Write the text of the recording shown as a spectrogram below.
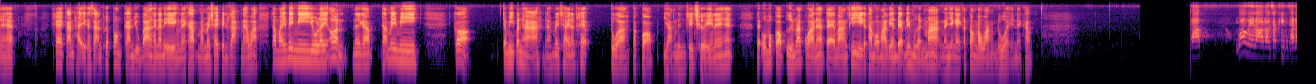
นะฮะแค่การถ่ายเอกสารเพื่อป้องกันอยู่บ้างแค่นั้นเองนะครับ มันไม่ใช่เป็นหลักนะว่าทำไมไม่มียูไลออนนะครับ ถ้าไม่มีก็จะมีปัญหานะไม่ใช่นั่นแค่ ตัวประกอบอย่างหนึ่งเฉยๆนะฮะแต่องค์ประกอบอื่นมากกว่านะแต่บางที่ก็ทำออกมาเรียนแบบได้เหมือนมากนะยังไงก็ต้องระวังด้วยนะครับ ครับว่าเวลาเราจะพิมพ์ธน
